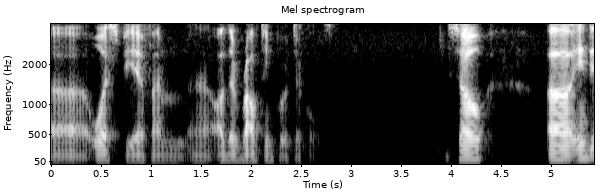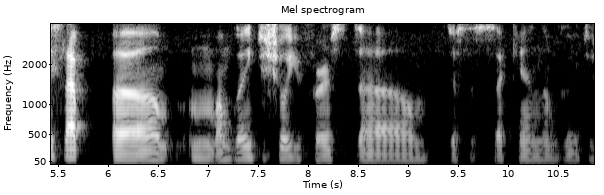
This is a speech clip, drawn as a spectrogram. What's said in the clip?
uh, OSPF and uh, other routing protocols. So uh, in this lab, um, mm, I'm going to show you first, um, just a second, I'm going to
